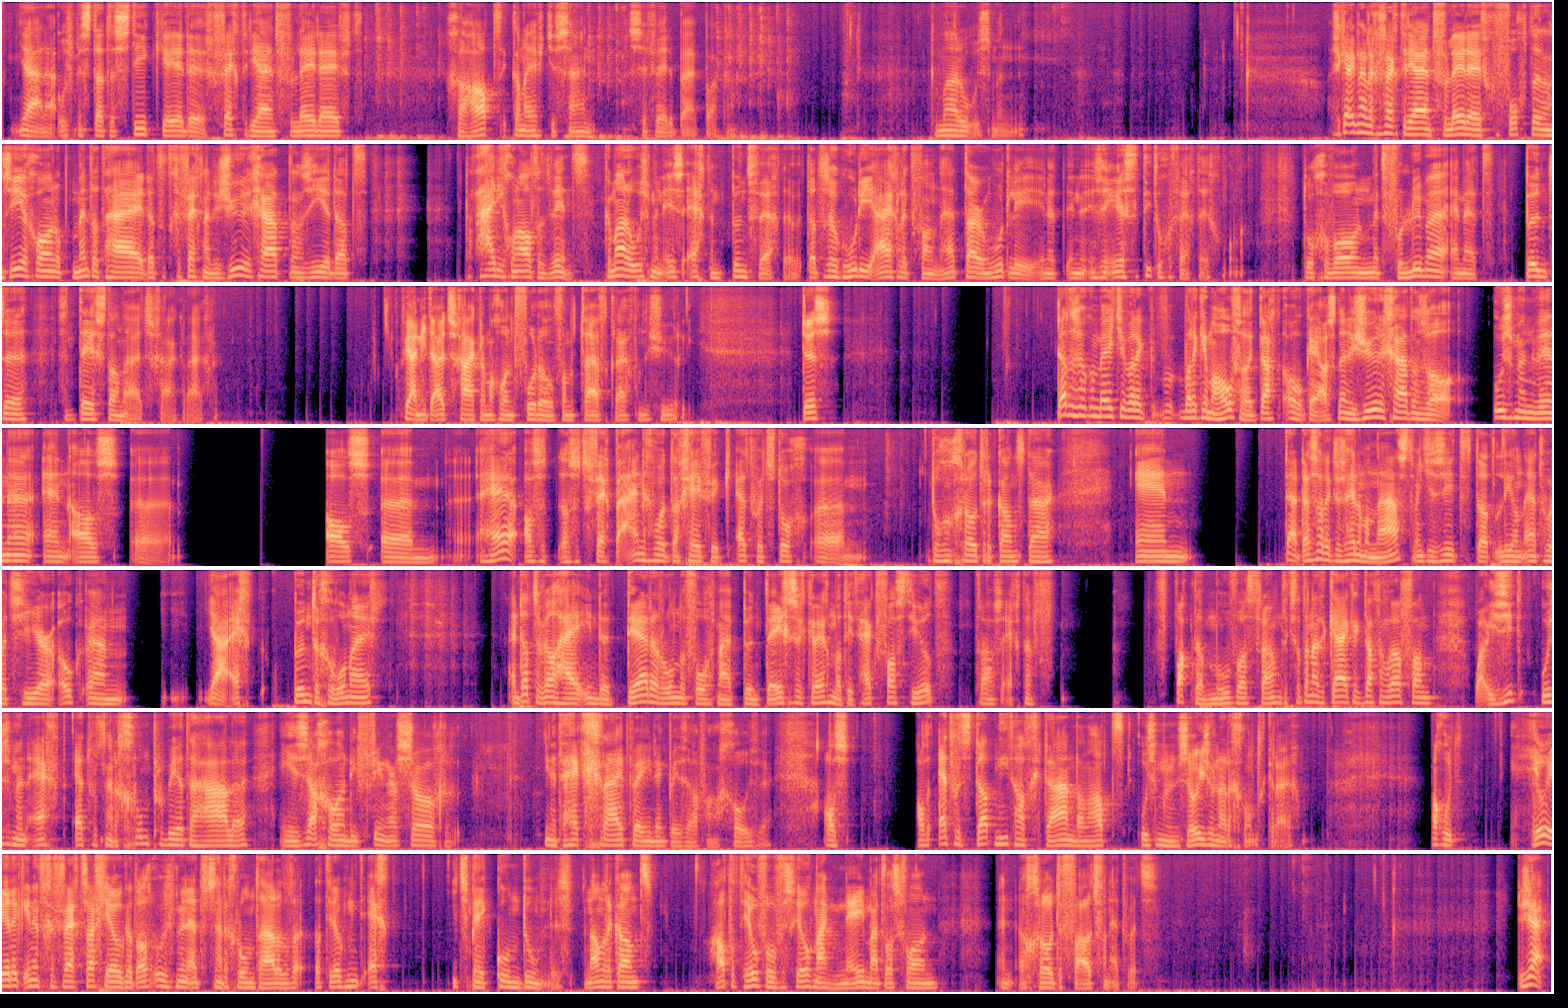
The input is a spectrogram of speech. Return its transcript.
ja, naar Oesmans statistiek, de gevechten die hij in het verleden heeft gehad. Ik kan eventjes zijn cv erbij pakken. Kamaru Oesman. Als je kijkt naar de gevechten die hij in het verleden heeft gevochten, dan zie je gewoon op het moment dat hij dat het gevecht naar de jury gaat, dan zie je dat dat hij die gewoon altijd wint. Kamaru Usman is echt een puntvechter. Dat is ook hoe hij eigenlijk van hè, Tyron Woodley in, het, in zijn eerste titelgevecht heeft gewonnen. Door gewoon met volume en met punten zijn tegenstander uit te schakelen eigenlijk. Of ja, niet uit te schakelen, maar gewoon het voordeel van de twijfel krijgen van de jury. Dus dat is ook een beetje wat ik, wat ik in mijn hoofd had. Ik dacht, oh, oké, als het naar de jury gaat, dan zal Oesman winnen. En als... Uh, als, um, hè, als, het, als het gevecht beëindigd wordt, dan geef ik Edwards toch, um, toch een grotere kans daar. En ja, daar zat ik dus helemaal naast. Want je ziet dat Leon Edwards hier ook um, ja, echt punten gewonnen heeft. En dat terwijl hij in de derde ronde volgens mij een punt tegen zich kreeg, omdat hij het hek vasthield. Trouwens, echt een fuck dat move was trouwens. Ik zat ernaar te kijken. Ik dacht nog wel van... Wow, je ziet Oesman echt Edwards naar de grond proberen te halen. En je zag gewoon die vingers zo in het hek grijpen. En je denkt bij jezelf van... Gozer. Als, als Edwards dat niet had gedaan... dan had Oesman hem sowieso naar de grond gekregen. Maar goed. Heel eerlijk, in het gevecht zag je ook dat als Oesman Edwards naar de grond haalde... Dat, hij ook niet echt iets mee kon doen. Dus aan de andere kant had het heel veel verschil gemaakt. Nee, maar het was gewoon een, een grote fout van Edwards. Dus ja,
